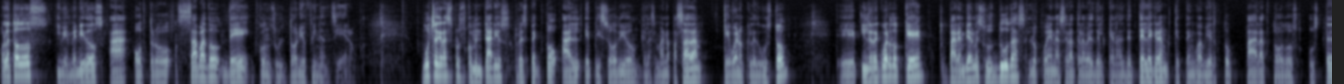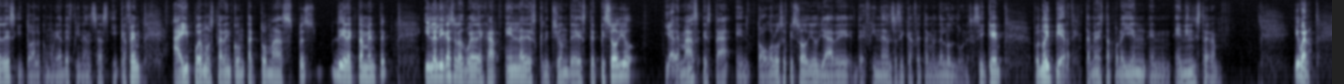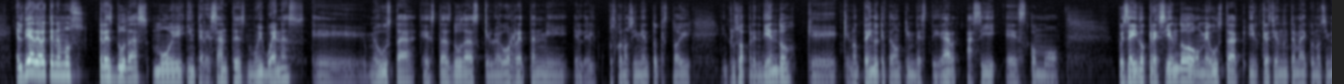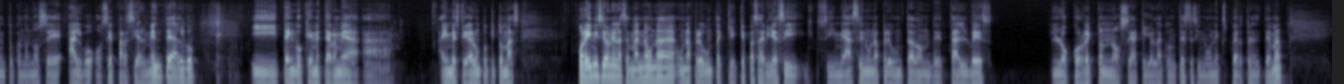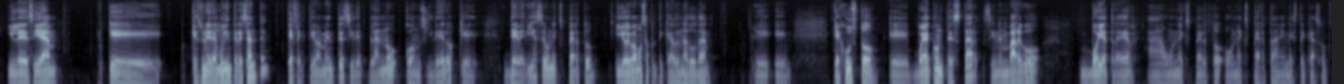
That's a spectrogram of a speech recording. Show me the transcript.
Hola a todos y bienvenidos a otro sábado de consultorio financiero. Muchas gracias por sus comentarios respecto al episodio de la semana pasada. Qué bueno que les gustó. Eh, y les recuerdo que para enviarme sus dudas lo pueden hacer a través del canal de Telegram que tengo abierto para todos ustedes y toda la comunidad de finanzas y café. Ahí podemos estar en contacto más pues, directamente. Y la liga se las voy a dejar en la descripción de este episodio. Y además está en todos los episodios ya de, finanzas y café también de los lunes. Así que, pues no hay pierde. También está por ahí en, en Instagram. Y bueno, el día de hoy tenemos tres dudas muy interesantes, muy buenas. Eh, me gusta estas dudas que luego retan mi, el, pues, conocimiento que estoy incluso aprendiendo, que, que, no tengo y que tengo que investigar. Así es como pues he ido creciendo o me gusta ir creciendo en tema de conocimiento cuando no sé algo o sé parcialmente algo y tengo que meterme a, a investigar un poquito más. Por ahí me hicieron en la semana una, una pregunta que qué pasaría si, si me hacen una pregunta donde tal vez lo correcto no sea que yo la conteste, sino un experto en el tema. Y le decía que, que es una idea muy interesante, que efectivamente si de plano considero que debería ser un experto, y hoy vamos a platicar de una duda eh, eh, que justo eh, voy a contestar, sin embargo voy a traer a un experto o una experta en este caso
